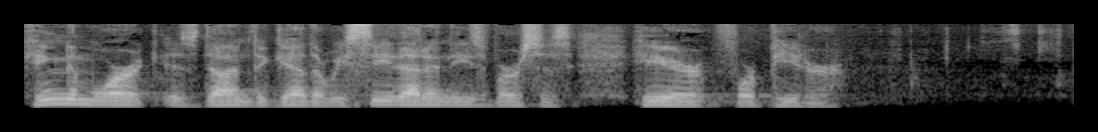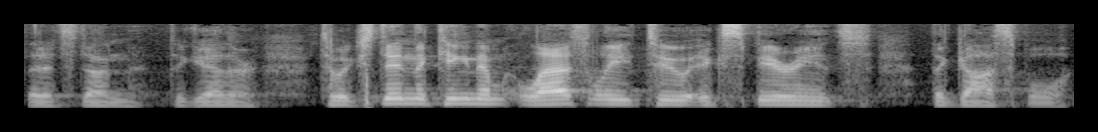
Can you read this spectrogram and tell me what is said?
Kingdom work is done together. We see that in these verses here for Peter that it's done together. To extend the kingdom, lastly, to experience the gospel.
